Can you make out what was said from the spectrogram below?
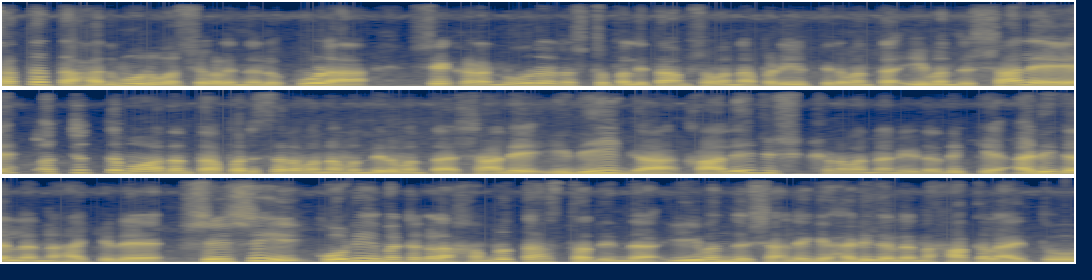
ಸತತ ಹದಿಮೂರು ವರ್ಷಗಳಿಂದಲೂ ಕೂಡ ಶೇಕಡ ನೂರರಷ್ಟು ಫಲಿತಾಂಶವನ್ನು ಪಡೆಯುತ್ತಿರುವಂಥ ಈ ಒಂದು ಶಾಲೆ ಅತ್ಯುತ್ತಮವಾದಂಥ ಪರಿಸರವನ್ನು ಹೊಂದಿರುವಂಥ ಶಾಲೆ ಇದೀಗ ಕಾಲೇಜು ಶಿಕ್ಷಣವನ್ನು ನೀಡೋದಕ್ಕೆ ಅಡಿಗಲ್ಲನ್ನು ಹಾಕಿದೆ. ಶ್ರೀ ಶ್ರೀ ಕೋಡಿ ಮಠಗಳ ಅಮೃತಾಸ್ತದಿಂದ ಈ ಒಂದು ಶಾಲೆಗೆ ಅಡಿಗಲ್ಲನ್ನು ಹಾಕಲಾಯಿತು.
